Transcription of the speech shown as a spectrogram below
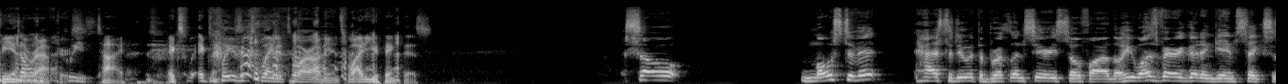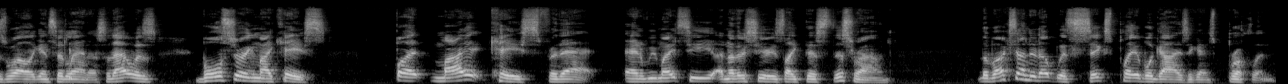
be in the Don't, rafters? please. Ti, ex- ex- please explain it to our audience. Why do you think this? So most of it has to do with the Brooklyn series so far, though he was very good in game six as well against Atlanta. So that was bolstering my case. But my case for that, and we might see another series like this this round, the Bucks ended up with six playable guys against Brooklyn,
